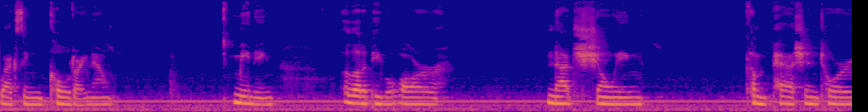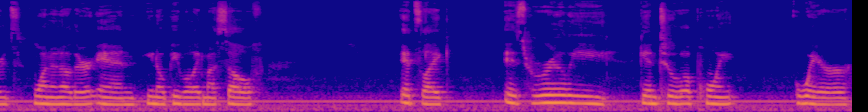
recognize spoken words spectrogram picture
waxing cold right now. Meaning, a lot of people are not showing compassion towards one another and you know people like myself it's like it's really getting to a point where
